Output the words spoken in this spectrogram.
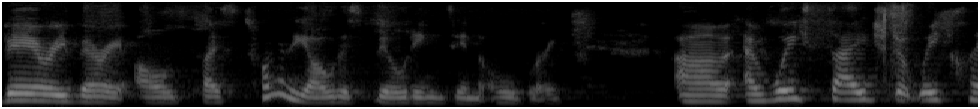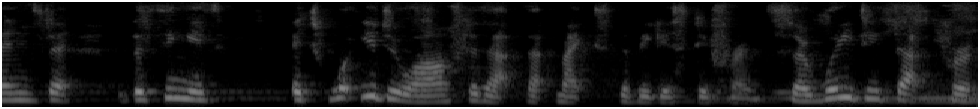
very, very old place. It's one of the oldest buildings in Albury. Uh, and we saged it, we cleansed it. The thing is, it's what you do after that that makes the biggest difference. So we did that for,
